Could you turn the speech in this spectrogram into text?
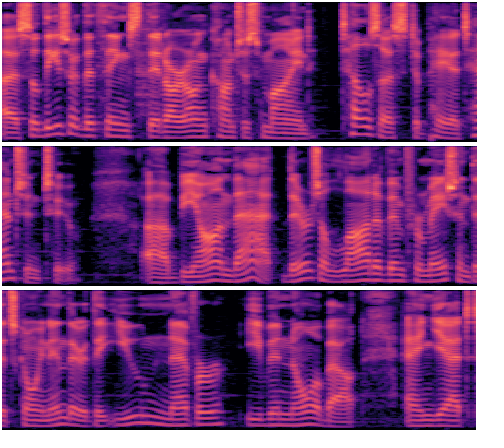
Uh, so these are the things that our unconscious mind tells us to pay attention to. Uh, beyond that, there's a lot of information that's going in there that you never even know about, and yet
